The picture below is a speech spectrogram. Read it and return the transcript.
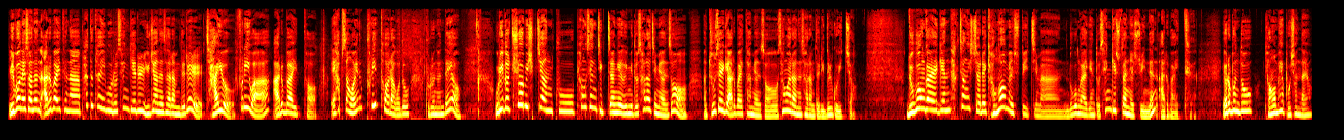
일본에서는 아르바이트나 파트타임으로 생계를 유지하는 사람들을 자유, free와 아르바이터의 합성어인 프리터라고도 부르는데요. 우리도 취업이 쉽지 않고 평생 직장의 의미도 사라지면서 두세 개 아르바이트 하면서 생활하는 사람들이 늘고 있죠. 누군가에겐 학창 시절의 경험일 수도 있지만 누군가에겐 또 생계 수단일 수 있는 아르바이트. 여러분도 경험해 보셨나요?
